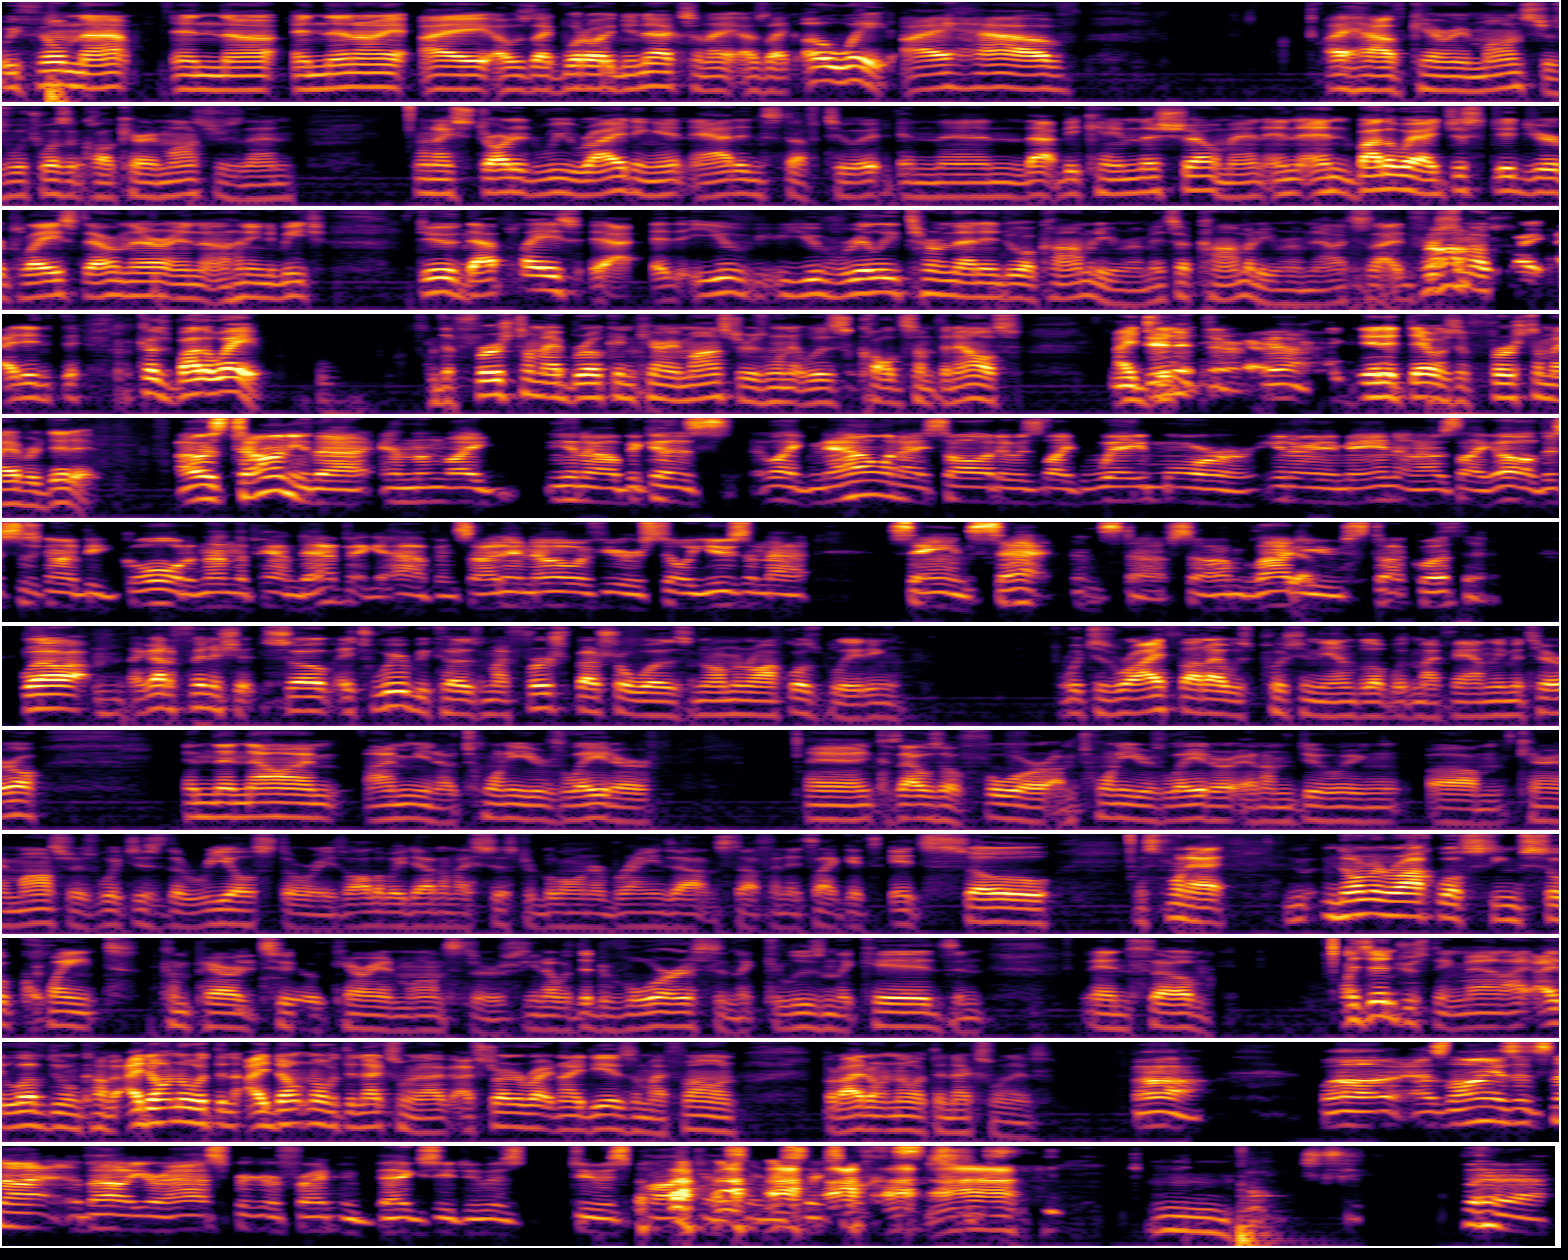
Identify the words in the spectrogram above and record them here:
We filmed that, and uh, and then I, I I was like, what do I do next? And I, I was like, oh wait, I have I have Carrying Monsters, which wasn't called Carrying Monsters then. And I started rewriting it and adding stuff to it, and then that became this show, man. And and by the way, I just did your place down there in uh, Huntington Beach, dude. That place, uh, you've you've really turned that into a comedy room. It's a comedy room now. It's not. First time I, was- I, I didn't because by the way, the first time I broke in Carrying Monsters when it was called something else. I did did it there. Yeah. I did it there. It was the first time I ever did it. I was telling you that, and then like you know because like now when I saw it, it was like way more. You know what I mean? And I was like, oh, this is going to be gold. And then the pandemic happened, so I didn't know if you were still using that same set and stuff. So I'm glad Yeah. you stuck with it. Well, I got to finish it. So it's weird because my first special was Norman Rockwell's Bleeding, which is where I thought I was pushing the envelope with my family material, and then now I'm I'm you know 20 years later, and because that was 04, I'm 20 years later, and I'm doing um, Carrying Monsters, which is the real stories, all the way down to my sister blowing her brains out and stuff, and it's like it's it's so it's funny. I, Norman Rockwell seems so quaint compared to Carrying Monsters, you know, with the divorce and the losing the kids and and so. It's interesting, man. I, I love doing comedy. I don't know what the I don't know what the next one. I've, I've started writing ideas on my phone, but I don't know what the next one is. Oh, well, as long as it's not about your Asperger friend who begs you to do his do his podcast every six months. Mm. but uh,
